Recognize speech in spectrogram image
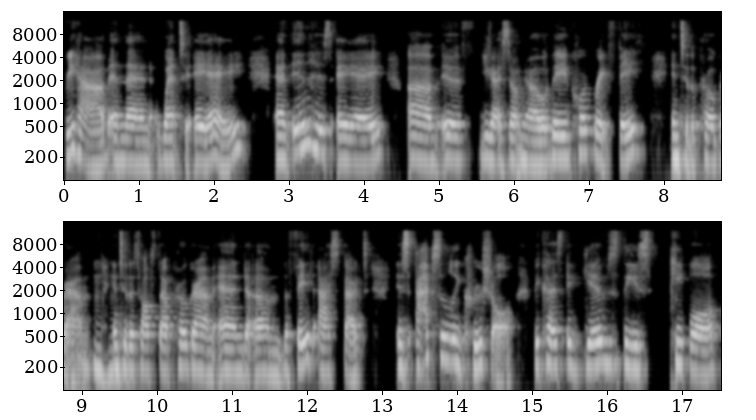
rehab and then went to AA. And in his AA, um, if you guys don't know, they incorporate faith into the program, mm-hmm. into the 12 step program. And um, the faith aspect is absolutely crucial because it gives these people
